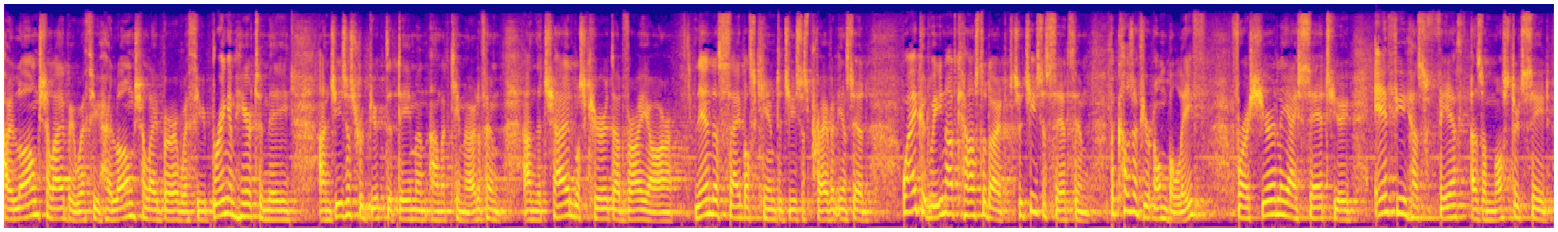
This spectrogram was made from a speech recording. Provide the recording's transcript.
how long shall I be with you? How long shall I bear with you? Bring him here to me. And Jesus rebuked the demon, and it came out of him. And the child was cured that very hour. Then the disciples came to Jesus privately and said, Why could we not cast it out? So Jesus said to them, Because of your unbelief. For assuredly I say to you, if you have faith as a mustard seed,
